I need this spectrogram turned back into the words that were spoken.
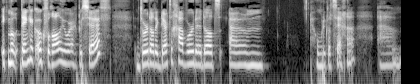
ik denk ik ook vooral heel erg besef, doordat ik dertig ga worden, dat, um, hoe moet ik dat zeggen? Um,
